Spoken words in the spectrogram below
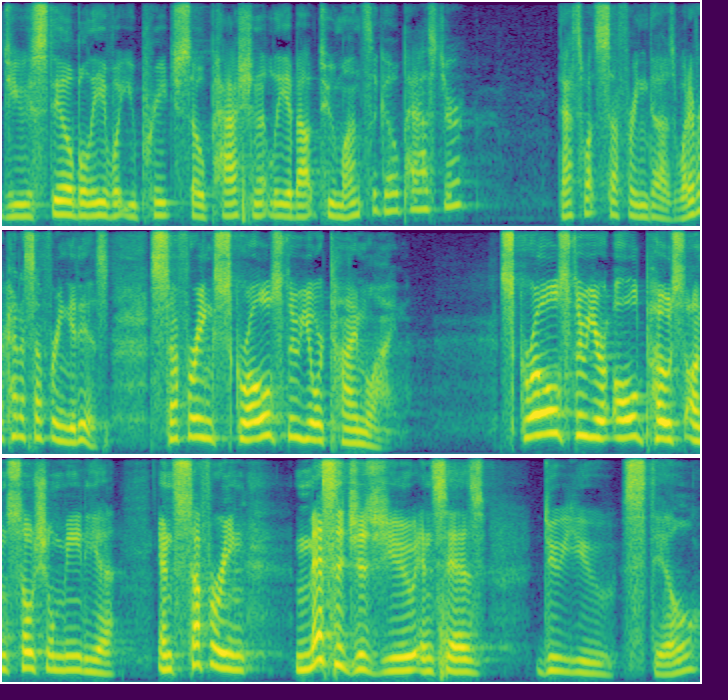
Do you still believe what you preached so passionately about two months ago, Pastor? That's what suffering does, whatever kind of suffering it is. Suffering scrolls through your timeline, scrolls through your old posts on social media, and suffering messages you and says, Do you still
